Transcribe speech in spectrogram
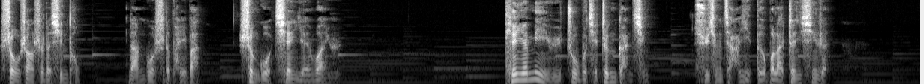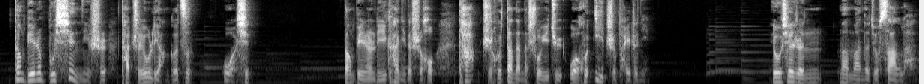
受伤时的心痛，难过时的陪伴，胜过千言万语。甜言蜜语筑不起真感情，虚情假意得不来真心人。当别人不信你时，他只有两个字：我信。当别人离开你的时候，他只会淡淡的说一句：我会一直陪着你。有些人慢慢的就散了，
